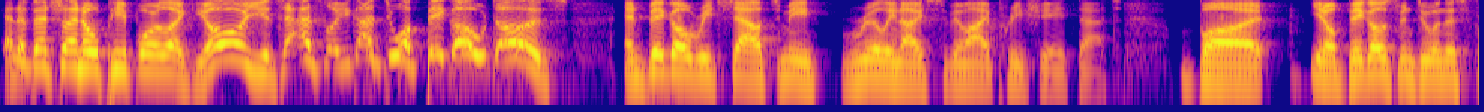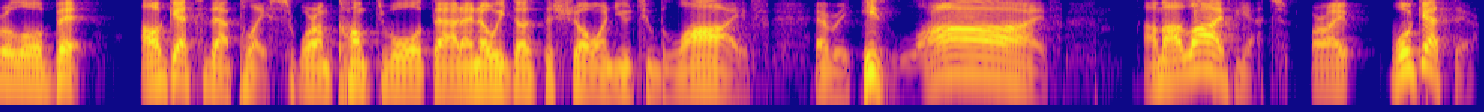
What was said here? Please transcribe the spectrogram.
And eventually, I know people are like, yo, you Zaslow, you got to do what Big O does. And Big O reached out to me. Really nice of him. I appreciate that. But, you know, Big O's been doing this for a little bit. I'll get to that place where I'm comfortable with that. I know he does the show on YouTube live. Every he's live. I'm not live yet. All right. We'll get there.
